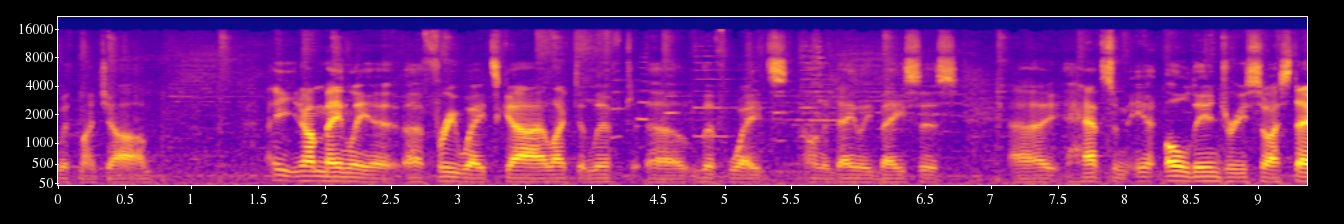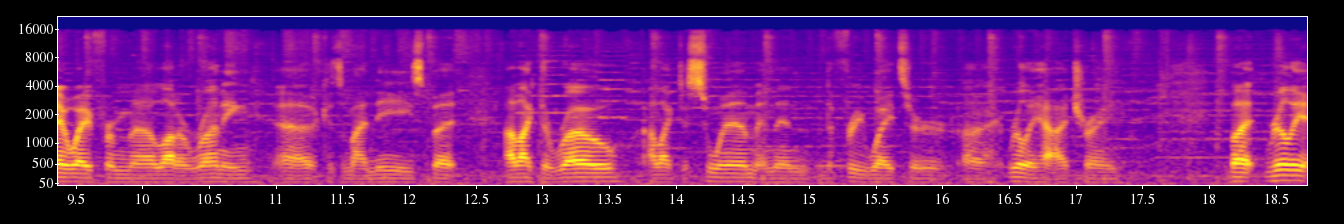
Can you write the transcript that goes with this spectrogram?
with my job. You know, I'm mainly a, a, free weights guy. I like to lift, uh, lift weights on a daily basis. I have some old injuries, so I stay away from a lot of running because uh, of my knees. But I like to row, I like to swim, and then the free weights are uh, really how I train. But really,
